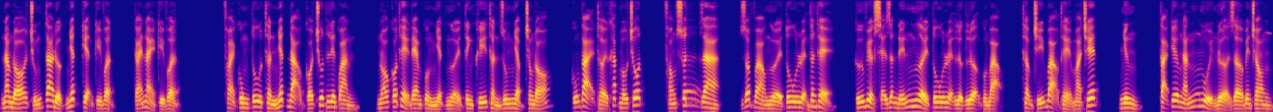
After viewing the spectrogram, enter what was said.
năm đó chúng ta được nhất kiện kỳ vật, cái này kỳ vật. Phải cùng tu thần nhất đạo có chút liên quan, nó có thể đem cuồng nhiệt người tinh khí thần dung nhập trong đó, cũng tại thời khắc mấu chốt, phóng xuất ra, rót vào người tu luyện thân thể, cứ việc sẽ dẫn đến người tu luyện lực lượng cuồng bạo, thậm chí bạo thể mà chết, nhưng, tại kia ngắn ngủi nửa giờ bên trong,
